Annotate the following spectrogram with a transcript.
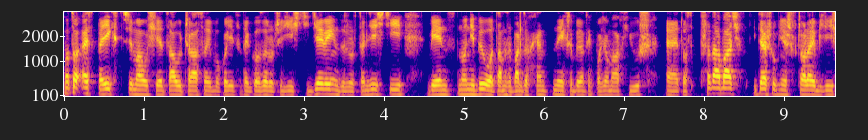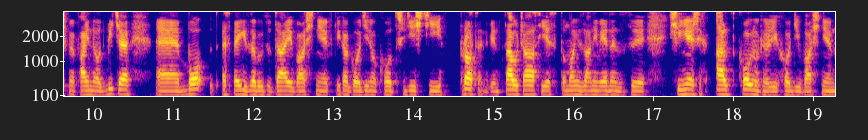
no to SPX trzymał się cały czas tutaj w okolicy tego 0,39, 0,40, więc no nie było tam za bardzo chętnych, żeby na tych poziomach już e, to sprzedawać. I też również wczoraj widzieliśmy fajne odbicie, e, bo SPX zrobił tutaj właśnie w kilka godzin około 30%, więc cały czas jest to moim zdaniem jeden z silniejszych altcoinów, jeżeli chodzi właśnie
